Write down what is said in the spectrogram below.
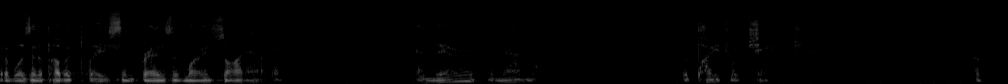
but it was in a public place, and friends of mine saw it happen. And there, in that moment, the Pytho changed. Her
